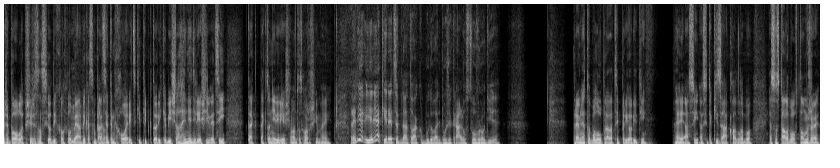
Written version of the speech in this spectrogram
že bolo lepšie, že som si oddychol lebo ja napríklad som presne ten cholerický typ, ktorý keby išiel hneď riešiť veci, tak, tak to nevyriešil, len to zhorším, hej. Je nejaký recept na to, ako budovať Bože kráľovstvo v rodine? Pre mňa to bolo upratať si priority. Hej, asi, asi taký základ, lebo ja som stále bol v tom, že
